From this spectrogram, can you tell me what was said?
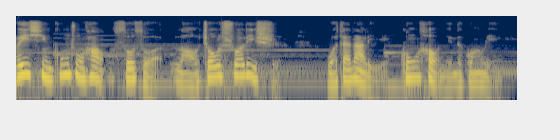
微信公众号搜索“老周说历史”，我在那里恭候您的光临。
